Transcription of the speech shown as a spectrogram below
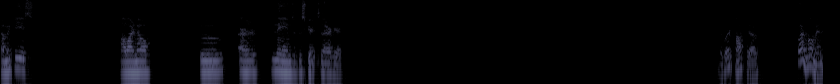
Come in peace. I want to know who are names of the spirits that are here. They were talkative for a moment.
